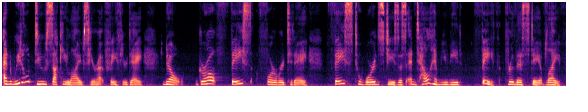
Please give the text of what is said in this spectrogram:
And we don't do sucky lives here at Faith Your Day. No, girl, face forward today, face towards Jesus, and tell him you need faith for this day of life.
